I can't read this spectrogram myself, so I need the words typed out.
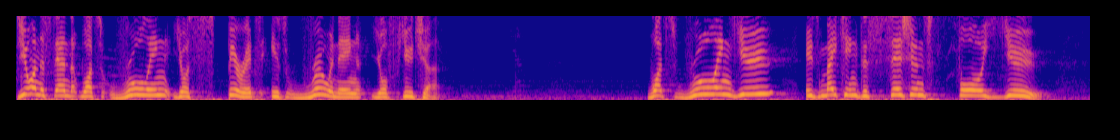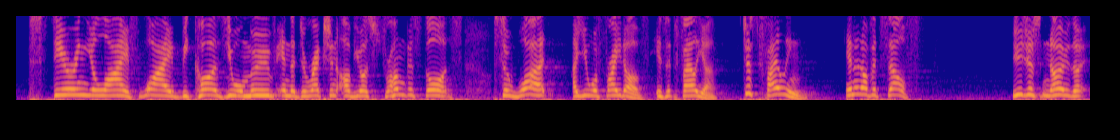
Do you understand that what's ruling your spirit is ruining your future? What's ruling you is making decisions for you steering your life. Why? Because you will move in the direction of your strongest thoughts. So, what are you afraid of? Is it failure? Just failing in and of itself. You just know that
